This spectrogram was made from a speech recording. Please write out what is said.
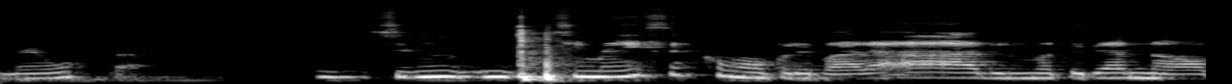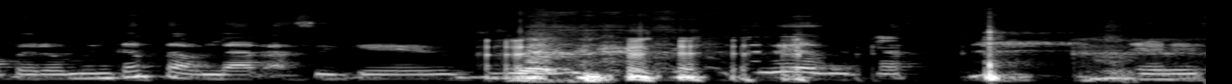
me, gusta. Si, me dices cómo preparar el material, no, pero me encanta hablar, así que eh,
